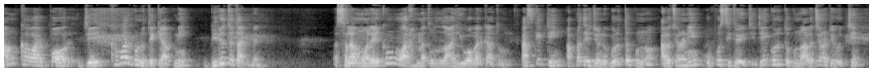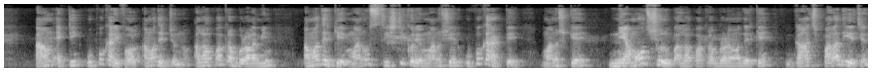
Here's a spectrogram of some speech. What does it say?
আম খাওয়ার পর যেই খাবারগুলো থেকে আপনি বিরত থাকবেন। আসসালামু আলাইকুম ওরহমতুল্লাহি ওবরকাত আজকে একটি আপনাদের জন্য গুরুত্বপূর্ণ আলোচনা নিয়ে উপস্থিত হয়েছি। যে গুরুত্বপূর্ণ আলোচনাটি হচ্ছে, আম একটি উপকারী ফল আমাদের জন্য। আল্লাহ পাক রব্বুল আলমিন আমাদেরকে মানুষ সৃষ্টি করে মানুষের উপকারার্থে মানুষকে নিয়ামত স্বরূপ আল্লাহ পাক রব্বুল আমাদেরকে গাছপালা দিয়েছেন,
